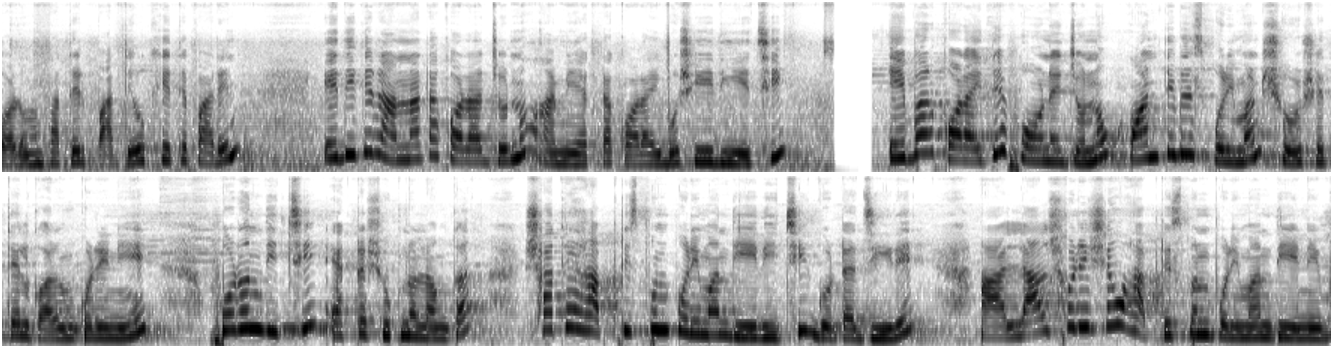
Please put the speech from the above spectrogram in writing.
গরম ভাতের পাতেও খেতে পারেন। এদিকে রান্নাটা করার জন্য আমি একটা কড়াই বসিয়ে দিয়েছি। এবার কড়াইতে ফোড়নের জন্য ওয়ান টেবিল পরিমাণ সরষের তেল গরম করে নিয়ে ফোড়ন দিচ্ছি একটা শুকনো লঙ্কা, সাথে হাফ টিস্পুন পরিমাণ দিয়ে দিচ্ছি গোটা জিরে, আর লাল সরিষেও হাফ টিস্পুন পরিমাণ দিয়ে নেব।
